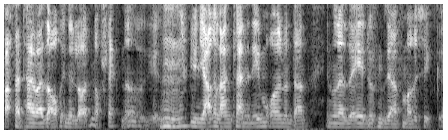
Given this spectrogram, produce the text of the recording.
was da teilweise auch in den Leuten noch steckt. Ne? Die Mhm. spielen jahrelang kleine Nebenrollen und dann in so einer Serie dürfen sie einfach mal richtig äh,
